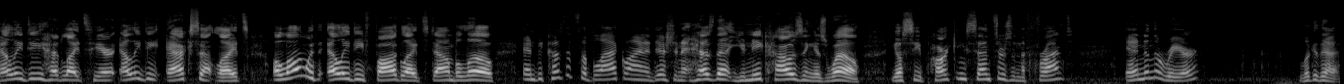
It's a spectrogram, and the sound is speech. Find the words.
LED headlights here, LED accent lights, along with LED fog lights down below. And because it's the Blackline edition, it has that unique housing as well. You'll see parking sensors in the front and in the rear. Look at that.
